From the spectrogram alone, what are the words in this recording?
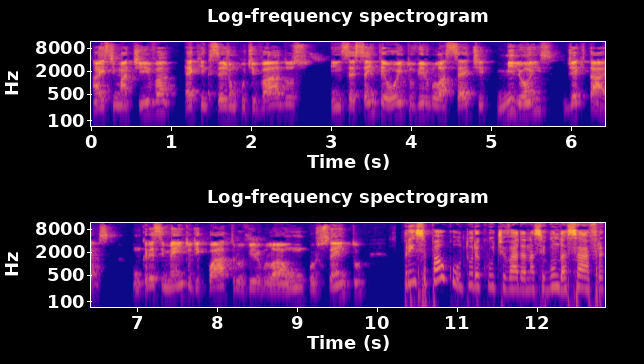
a estimativa é que sejam cultivados em 68,7 milhões de hectares, um crescimento de 4,1% Principal cultura cultivada na segunda safra,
